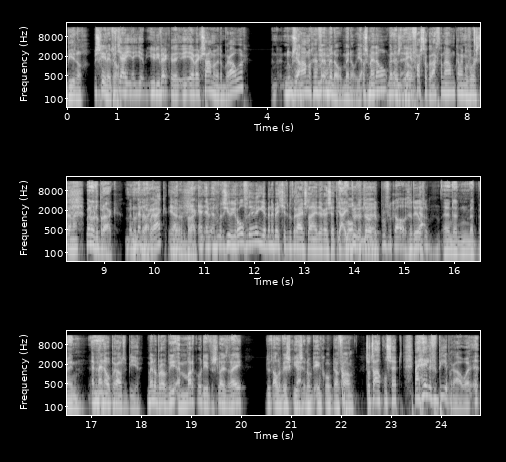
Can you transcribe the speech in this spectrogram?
bier nog. Misschien even, want jij, jullie werken, jij werkt samen met een brouwer. Noem zijn ja, naam nog even. Menno, Menno, ja. Dat is Menno. Menno en, je vast ook een achternaam, kan ik me voorstellen. Menno de Braak. Menno, Menno de, Braak. ja. Menno de Braak. En, en wat is jullie rolverdeling? Jij bent een beetje de bedrijfsleider en zet Ja, ik doe het door de proeflokaal gedeelte. Ja. En dan met mijn... En Menno uh, brouwt het bier. Menno brouwt het bier. En Marco, die heeft de sluiterij, doet alle whiskies en ook de inkoop daarvan. Totaal concept. Maar heel even bierbrouwen.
